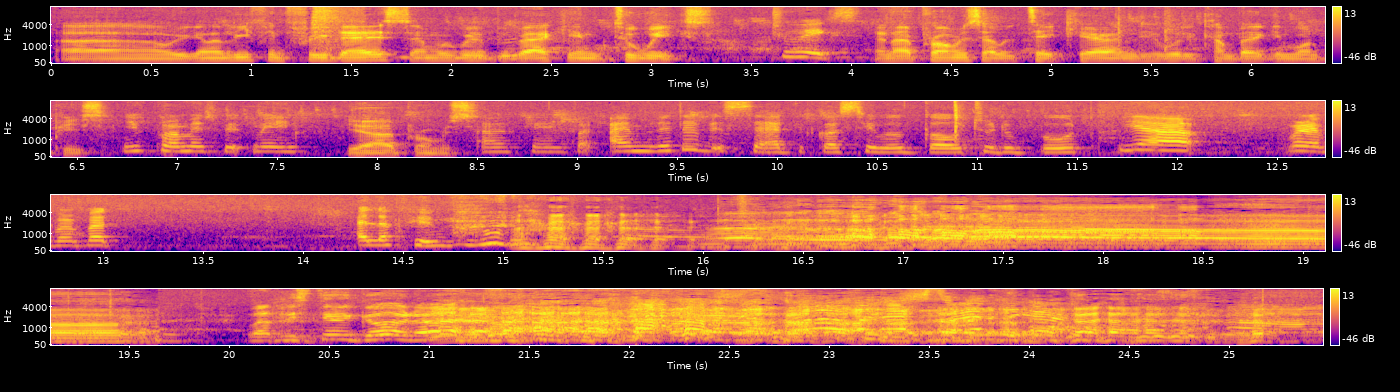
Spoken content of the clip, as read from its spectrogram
Uh, we're gonna leave in three days, and we will be back in two weeks. Two weeks. And I promise I will take care, and he will come back in one piece. You promise with me. Yeah, I promise. Okay, but I'm a little bit sad because he will go to the boat. Yeah, whatever, but I love him. But we still go, no?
